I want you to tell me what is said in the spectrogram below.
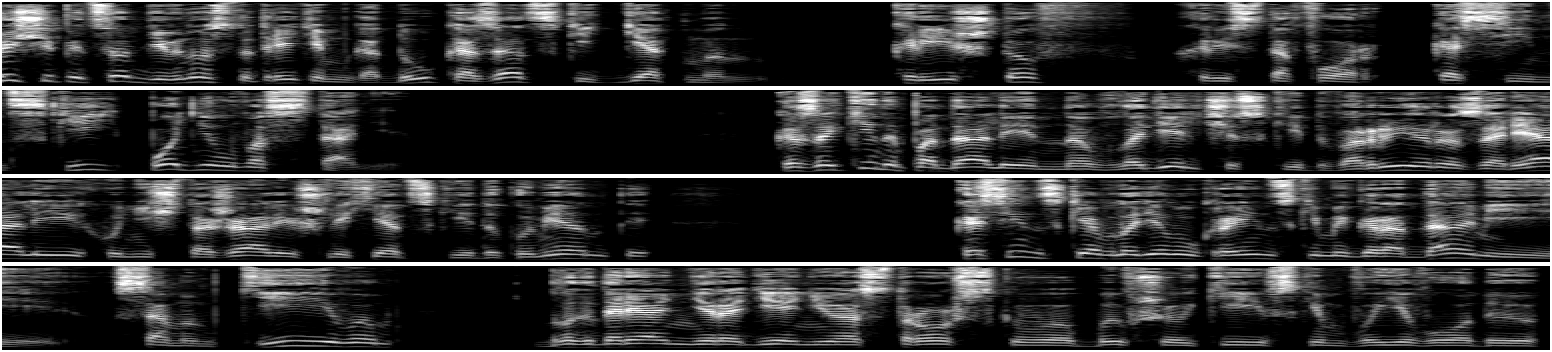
В 1593 году казацкий гетман Криштоф Христофор Косинский поднял восстание. Казаки нападали на владельческие дворы, разоряли их, уничтожали шляхетские документы. Косинский овладел украинскими городами и самым Киевом, благодаря нерадению Острожского, бывшего киевским воеводою,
